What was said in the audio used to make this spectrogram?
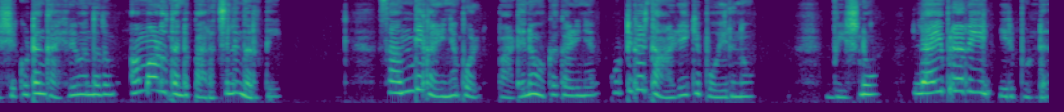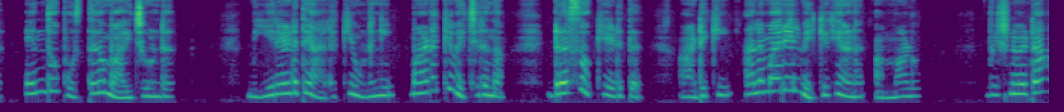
ഋഷിക്കുട്ടൻ കയറി വന്നതും അമ്മാളു തന്റെ പറച്ചിൽ നിർത്തി. സന്ധ്യ കഴിഞ്ഞപ്പോൾ പഠനമൊക്കെ കഴിഞ്ഞ് കുട്ടികൾ താഴേക്ക് പോയിരുന്നു. വിഷ്ണു ലൈബ്രറിയിൽ ഇരിപ്പുണ്ട്. എന്തോ പുസ്തകം വായിച്ചുകൊണ്ട്. മീരയിടത്തെ അലക്കി ഉണങ്ങി മടക്കി വെച്ചിരുന്ന ഡ്രസ്സൊക്കെ എടുത്ത് അടുക്കി അലമാരയിൽ വെക്കുകയാണ് അമ്മാളു. വിഷ്ണുവേട്ടാ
